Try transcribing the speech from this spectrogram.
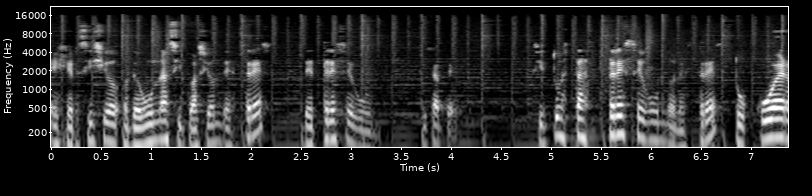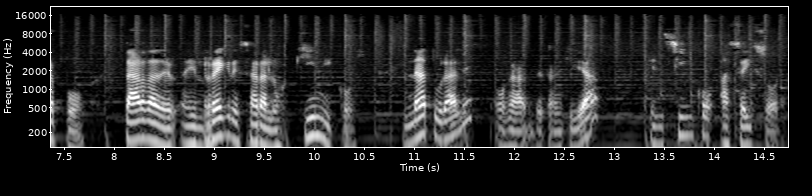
ejercicio, de una situación de estrés de 3 segundos. Fíjate, si tú estás 3 segundos en estrés, tu cuerpo tarda en regresar a los químicos naturales, o sea, de tranquilidad, en 5 a 6 horas.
